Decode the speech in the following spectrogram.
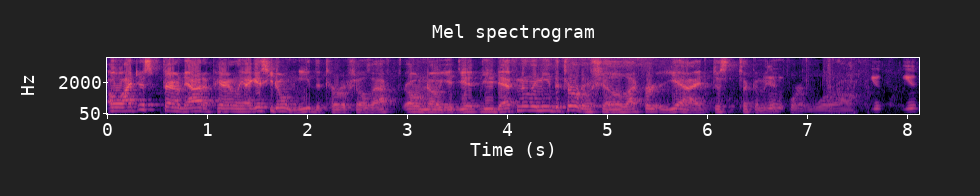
Oh, I just found out. Apparently, I guess you don't need the turtle shells after. Oh no, you you, you definitely need the turtle shells. I for yeah, it just took a minute before it wore off. You you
